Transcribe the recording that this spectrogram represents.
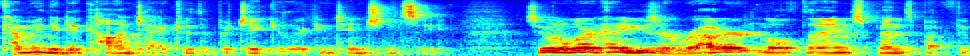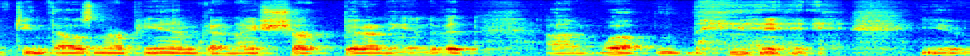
coming into contact with a particular contingency. So you want to learn how to use a router, little thing, spends about 15,000 RPM, got a nice sharp bit on the end of it. Um, well, you,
